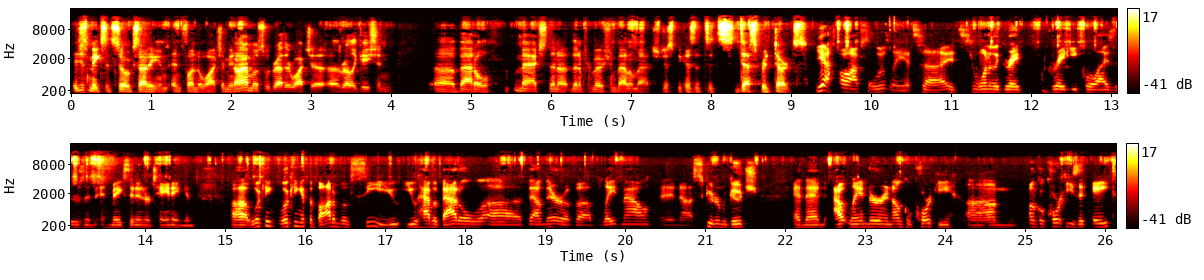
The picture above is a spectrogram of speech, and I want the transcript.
it just makes it so exciting and, and, fun to watch. I mean, I almost would rather watch a, a relegation uh, battle match than a than a promotion battle match, just because it's it's desperate darts. Yeah, oh, absolutely. It's uh, it's one of the great great equalizers and, and makes it entertaining. And uh, looking looking at the bottom of C, you you have a battle uh, down there of uh, Blade Mal and uh, Scooter Magooch, and then Outlander and Uncle Corky. Um, Uncle Corky's at eight,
